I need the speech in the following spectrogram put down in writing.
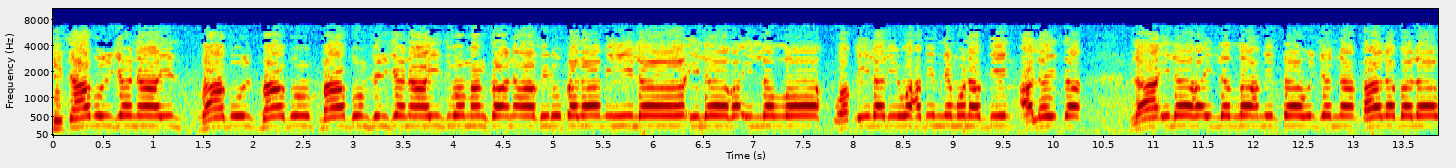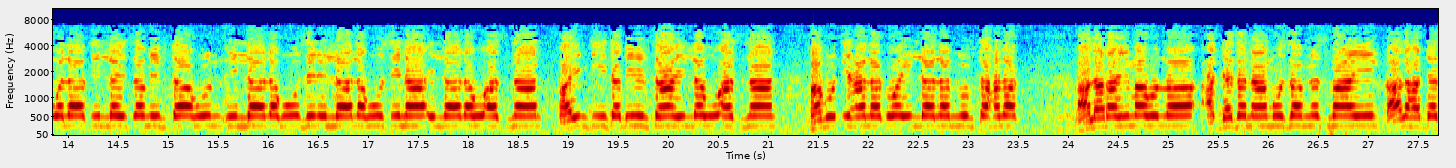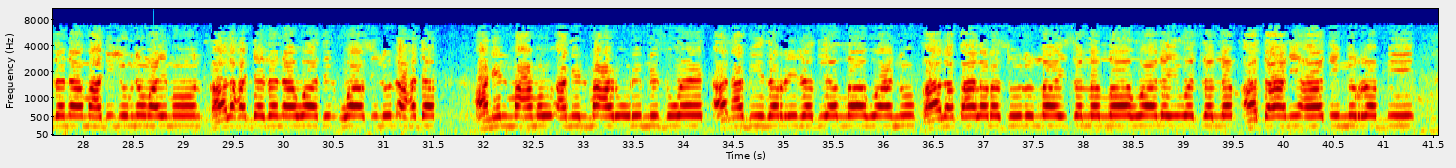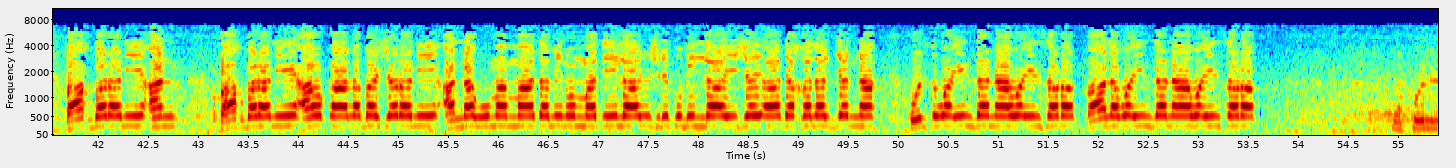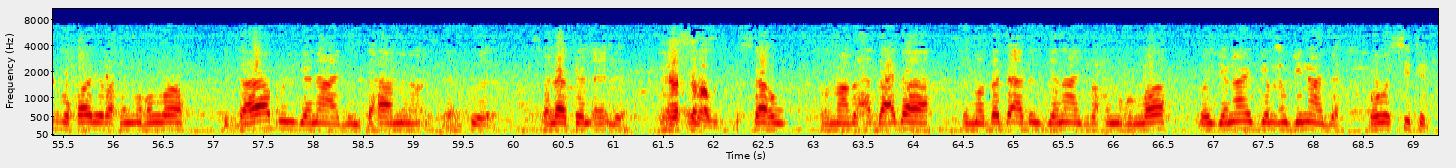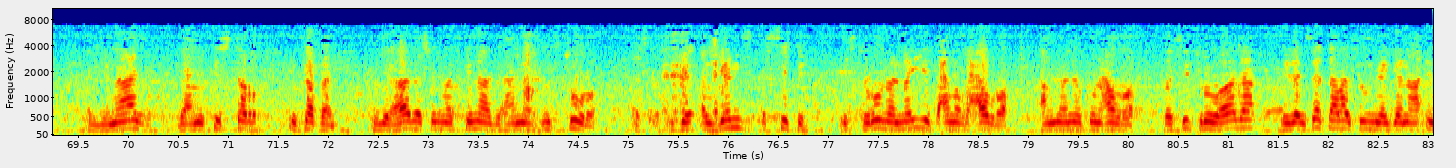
كتاب الجنائز باب باب باب في الجنائز ومن كان آخر كلامه لا إله إلا الله وقيل للوهب بن منبه أليس؟ لا إله إلا الله مفتاح الجنة؟ قال بلى ولكن ليس مفتاح إلا له إلا له سنا إلا له أسنان فإن جئت بمفتاح له أسنان ففتح لك والا لم يفتح لك. قال رحمه الله حدثنا موسى بن إسماعيل قال حدثنا مهدي بن ميمون قال حدثنا واصل الاحدث عن المعمر عن المعرور بن سويد عن أبي ذر رضي الله عنه قال قال رسول الله صلى الله عليه وسلم أتاني آت من ربي فأخبرني ان فأخبرني أو قال بشرني أنه من مات من أمتي لا يشرك بالله شيئا دخل الجنة قلت وإن زنى وإن سرق قال وإن زنى وإن سرق. يقول البخاري رحمه الله كتاب الجنائز انتهى من صلاة من السهو. السهو وما بعدها ثم بدأ بالجنائز رحمه الله والجنائز جمع جنازة وهو الستر. الجنائز يعني تستر بكفن ولهذا سمت جنازة يعني مستورة. الجنز الستر. يسترون الميت عن العورة عن أن يكون عورة. فستر هذا إذا ستر سمي جنازة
